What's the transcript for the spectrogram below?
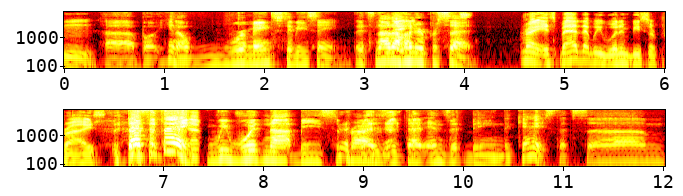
Mm. Uh, but you know, remains to be seen. It's not hundred percent. Right. It's bad that we wouldn't be surprised. That's the thing. We would not be surprised if that ends up being the case. That's um,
